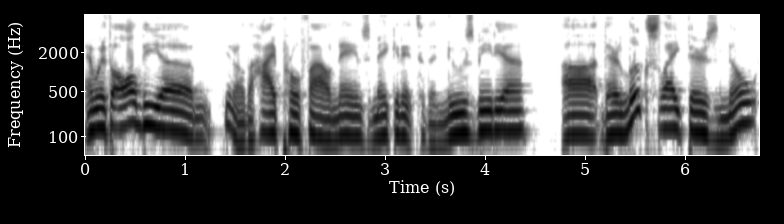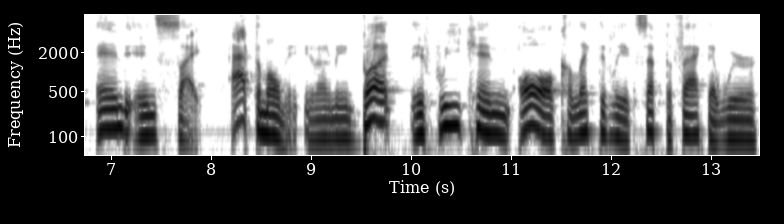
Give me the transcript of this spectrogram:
And with all the um, you know the high profile names making it to the news media, uh, there looks like there's no end in sight at the moment. You know what I mean? But if we can all collectively accept the fact that we're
